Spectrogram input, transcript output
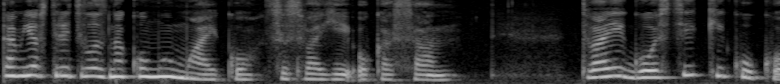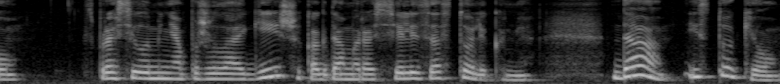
Там я встретила знакомую Майку со своей Окасан. «Твои гости, Кикуко?» — спросила меня пожилая гейша, когда мы расселись за столиками. «Да, из Токио».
